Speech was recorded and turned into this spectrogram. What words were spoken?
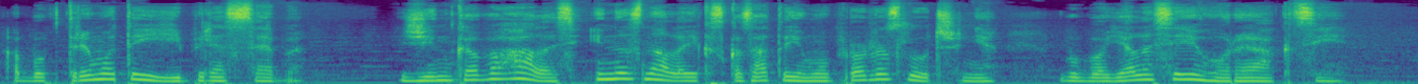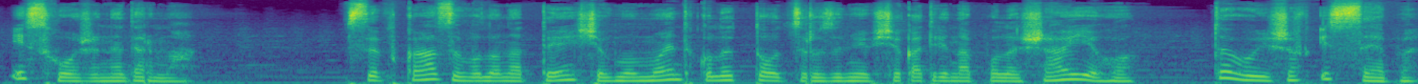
аби втримати її біля себе. Жінка вагалась і не знала, як сказати йому про розлучення, бо боялася його реакції. І, схоже, не дарма. Все вказувало на те, що в момент, коли тот зрозумів, що Катріна полишає його, то вийшов із себе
